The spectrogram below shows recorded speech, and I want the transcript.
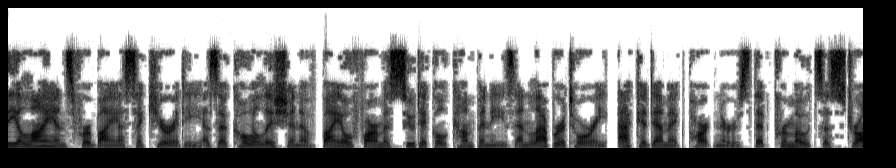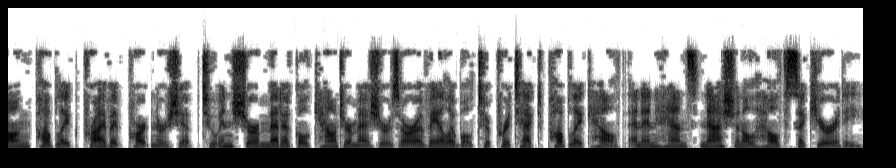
The Alliance for Biosecurity is a coalition of biopharmaceutical companies and laboratory, academic partners that promotes a strong public-private partnership to ensure medical countermeasures are available to protect public health and enhance national health security.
